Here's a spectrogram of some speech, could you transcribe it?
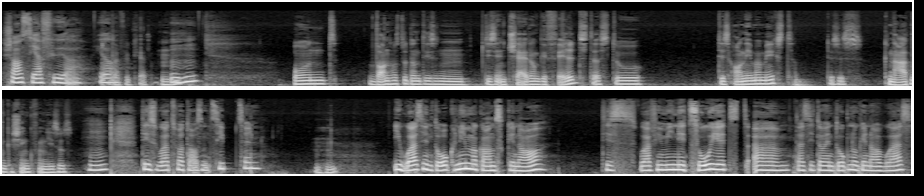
schon sehr viel. Ja. Dafür gehört. Mhm. Mhm. Und wann hast du dann diesen, diese Entscheidung gefällt, dass du das annehmen möchtest, dieses Gnadengeschenk von Jesus? Mhm. Das war 2017. Mhm. Ich weiß den Tag nicht mehr ganz genau. Das war für mich nicht so jetzt, äh, dass ich da den Tag noch genau weiß.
